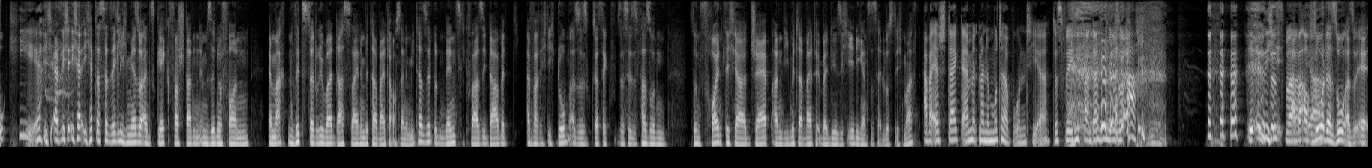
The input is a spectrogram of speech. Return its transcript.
okay. Ich, also ich, ich, ich habe das tatsächlich mehr so als Gag verstanden im Sinne von, er macht einen Witz darüber, dass seine Mitarbeiter auch seine Mieter sind und nennt sie quasi damit einfach richtig dumm. Also das, das, das war so ein, so ein freundlicher Jab an die Mitarbeiter, über die er sich eh die ganze Zeit lustig macht. Aber er steigt ein mit, meine Mutter wohnt hier. Deswegen fand ich mir so, ach, also ich, war, aber auch ja. so oder so, also er,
